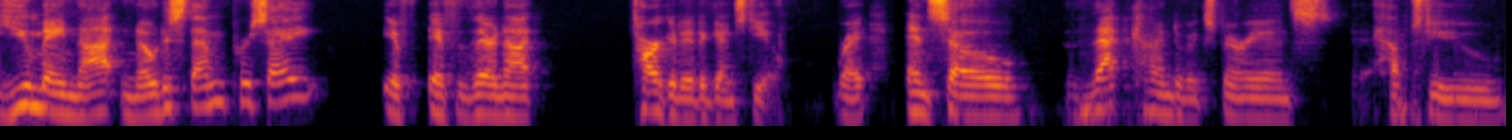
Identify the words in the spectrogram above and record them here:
you may not notice them per se if if they're not targeted against you right? And so that kind of experience helps you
